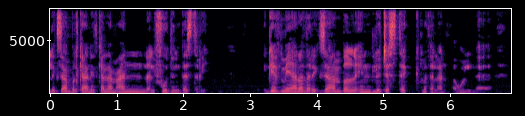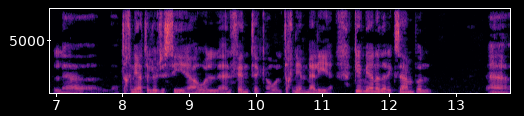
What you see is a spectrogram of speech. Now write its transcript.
ال example كان يتكلم عن ال food industry give me another example in logistic مثلا أو ال- ال- التقنيات اللوجستية أو ال- ال FinTech أو التقنية المالية. Give me another example uh,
